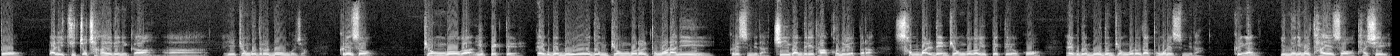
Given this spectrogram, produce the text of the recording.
또 빨리 뒤쫓아가야 되니까 아, 이 병거들을 모은 거죠. 그래서 병거가 600대, 애굽의 모든 병거를 동원하니 그랬습니다. 지휘관들이 다 거느렸더라. 선발된 병거가 600대였고 애굽의 모든 병거를 다 동원했습니다. 그러니까 있는 힘을 다해서 다시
